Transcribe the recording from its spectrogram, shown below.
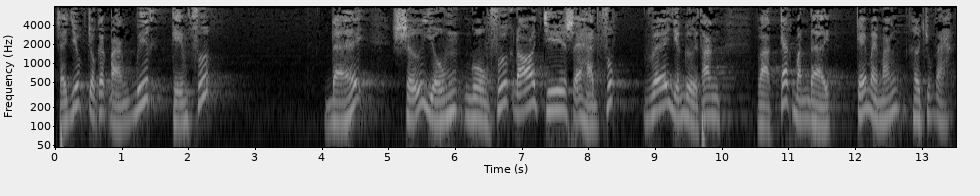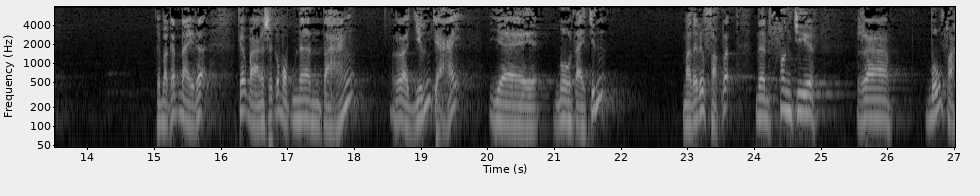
sẽ giúp cho các bạn biết kiệm phước để sử dụng nguồn phước đó chia sẻ hạnh phúc với những người thân và các mệnh đề kém may mắn hơn chúng ta. Thì bằng cách này đó, các bạn sẽ có một nền tảng rất là vững chãi về nguồn tài chính mà tại đức phật đó, nên phân chia ra bốn phần.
